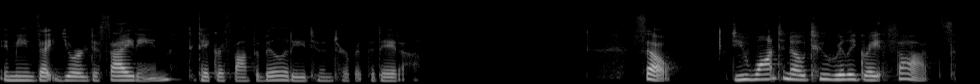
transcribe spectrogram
It means that you're deciding to take responsibility to interpret the data. So, do you want to know two really great thoughts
